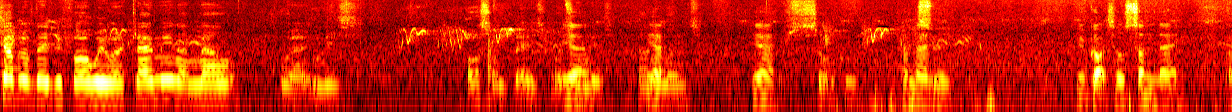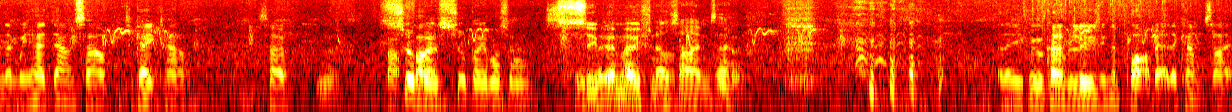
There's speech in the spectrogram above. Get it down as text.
couple of days before we were climbing, and now we're in this awesome place. Watching Yeah. this Yeah. animals. yeah. So cool. And then sweet. we've got till Sunday, and then we head down south to Cape Town. So Yeah. About super, five. super emotional. Super Super emotional times. Yeah. Eh? and then we were kind of losing the plot a bit at the campsite.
